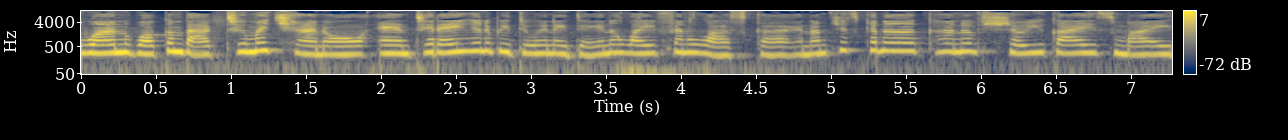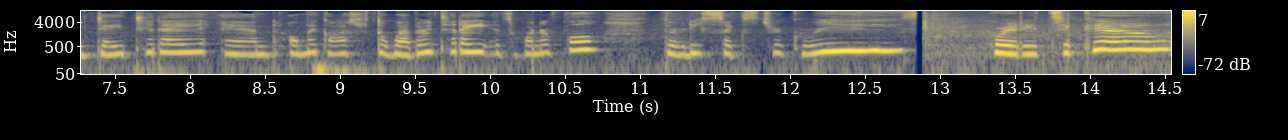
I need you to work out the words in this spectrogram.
everyone, welcome back to my channel and today I'm going to be doing a day in a life in Alaska and I'm just going to kind of show you guys my day today and oh my gosh the weather today is wonderful 36 degrees. Ready to go.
